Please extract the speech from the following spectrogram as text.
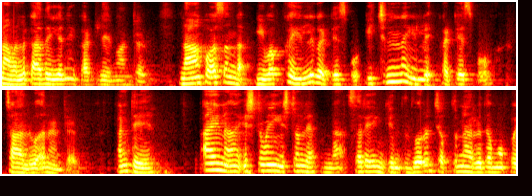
నా వల్ల కాదయ్యా నేను కట్టలేను అంటాడు. నా కోసంగా ఈ ఒక్క ఇల్లు కట్టేసుకో ఈ చిన్న ఇల్లే కట్టేసుకో చాలు అని అంటాడు. అంటే ఆయన ఇష్టమై ఇష్టం లేకుండా సరే ఇంకెంత దూరం చెప్తున్నారు కదా ముప్పై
